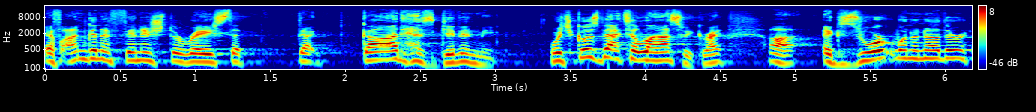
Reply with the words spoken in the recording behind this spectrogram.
if I'm going to finish the race that, that God has given me. Which goes back to last week, right? Uh, exhort one another,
